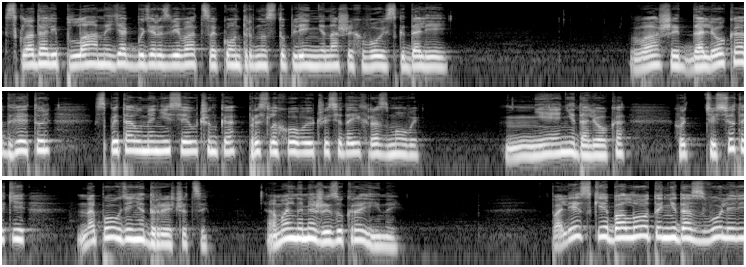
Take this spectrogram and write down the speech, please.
складалі планы, як будзе развівацца контрнаступленне нашых войск далей. Вашы далёка адгэтуль, спытаў мяне Сеўчынка, прыслухоўваючыся да іх размовы. Не, недалёка, хоць усё-такі на поўдзень ад рэчыцы, амаль на мяжы з Украінай. Палескія балоты не дазволілі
